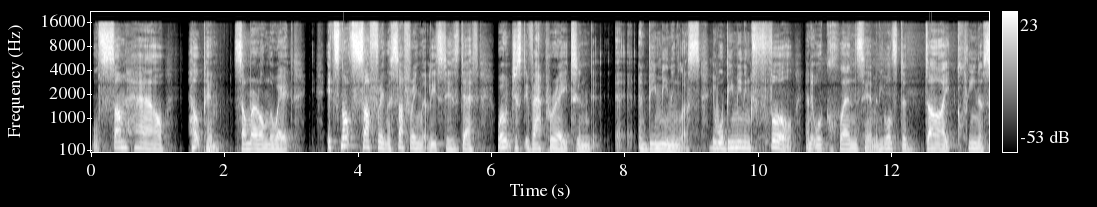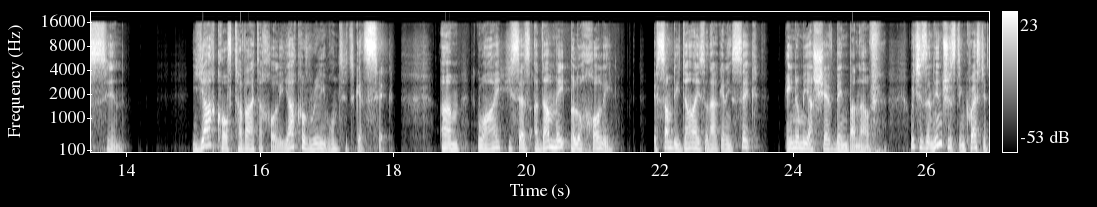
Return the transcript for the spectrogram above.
will somehow help him somewhere along the way. It, it's not suffering. The suffering that leads to his death won't just evaporate and and be meaningless. It will be meaningful, and it will cleanse him. And he wants to die clean of sin. Yaakov tavait Yaakov really wanted to get sick. Um, why? He says, Adam meit belocholi. If somebody dies without getting sick, Eino miyashev ben banav. Which is an interesting question.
